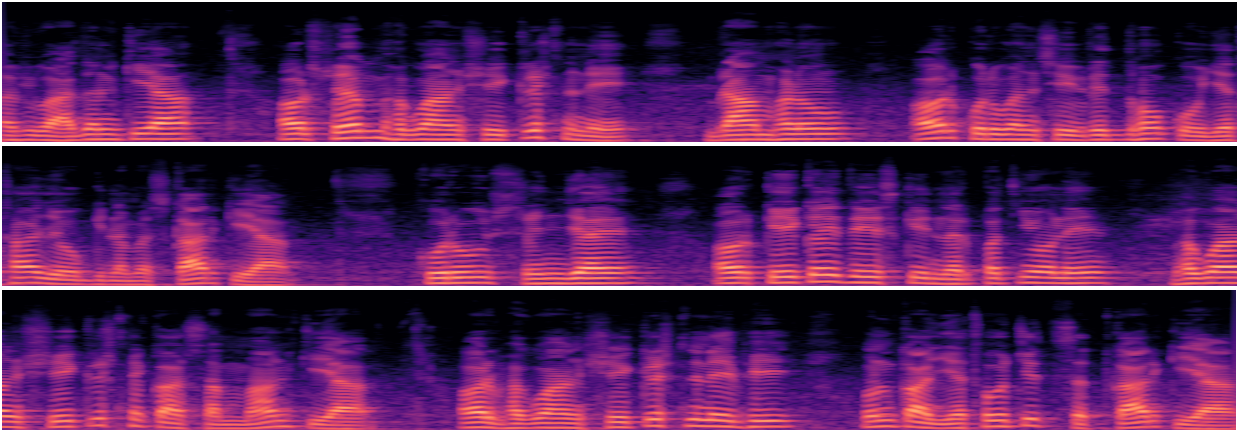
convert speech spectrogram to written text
अभिवादन किया और स्वयं भगवान श्री कृष्ण ने ब्राह्मणों और कुरुवंशी वृद्धों को यथा योग्य नमस्कार किया। कुरु, सृंजय और केकय देश के नरपतियों ने भगवान श्री कृष्ण का सम्मान किया और भगवान श्री कृष्ण ने भी उनका यथोचित सत्कार किया।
